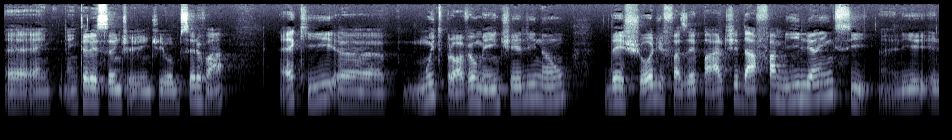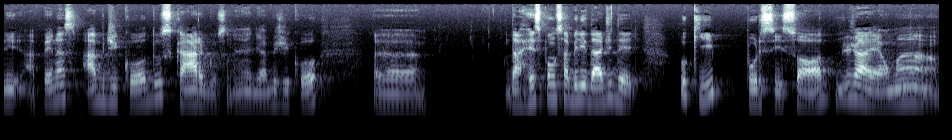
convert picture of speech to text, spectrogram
é, é interessante a gente observar é que uh, muito provavelmente ele não deixou de fazer parte da família em si. Né? Ele, ele apenas abdicou dos cargos, né? ele abdicou uh, da responsabilidade dele. O que por si só já é uma,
